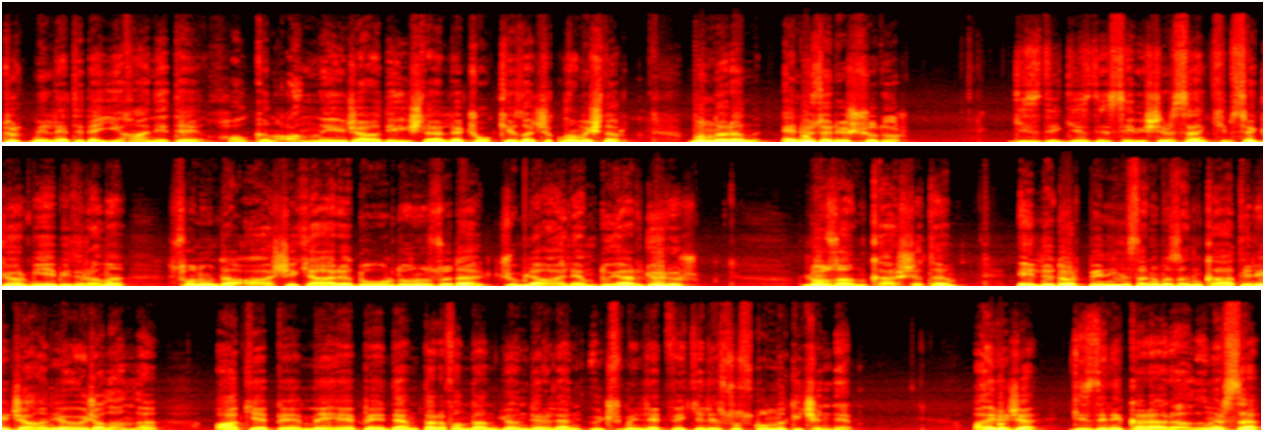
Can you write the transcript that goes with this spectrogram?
Türk milleti de ihaneti halkın anlayacağı deyişlerle çok kez açıklamıştır. Bunların en özeli şudur. Gizli gizli sevişirsen kimse görmeyebilir ama sonunda aşikare doğurduğunuzu da cümle alem duyar görür. Lozan karşıtı 54 bin insanımızın katili Cani Öcalan'la AKP, MHP, DEM tarafından gönderilen 3 milletvekili suskunluk içinde. Ayrıca gizlilik kararı alınırsa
